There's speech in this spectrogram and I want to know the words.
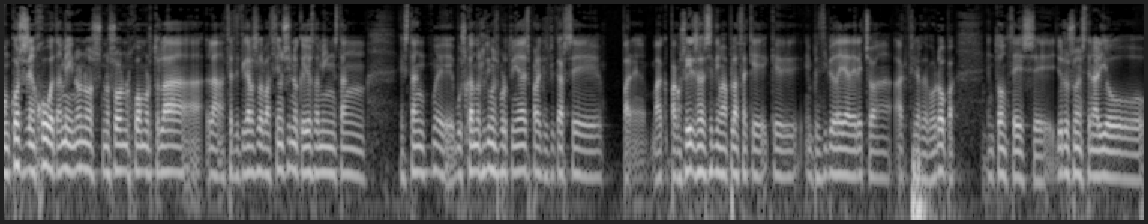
con cosas en juego también, ¿no? Nos, no solo nos jugamos la, la certificar la salvación, sino que ellos también están, están eh, buscando las últimas oportunidades para clasificarse, para, para, conseguir esa séptima plaza que, que en principio daría derecho a, a clasificar de Europa. Entonces, eh, yo creo que es un escenario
